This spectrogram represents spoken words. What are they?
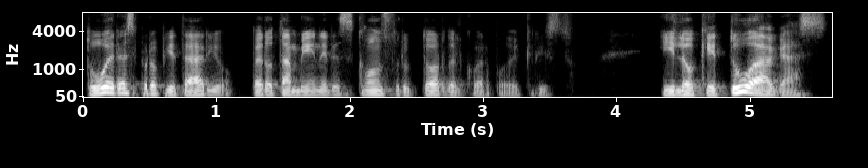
Tú eres propietario, pero también eres constructor del cuerpo de Cristo. Y lo que tú hagas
